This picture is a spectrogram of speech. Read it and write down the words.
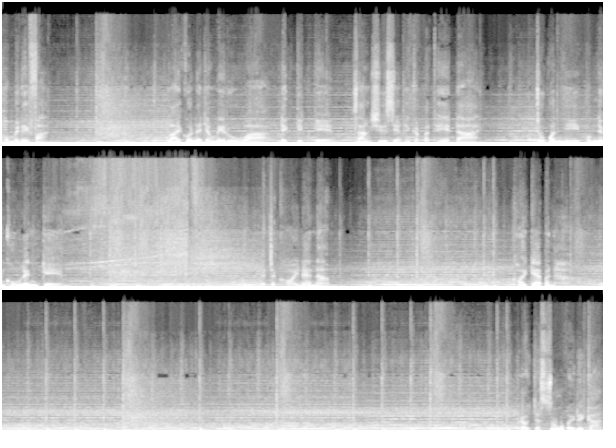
ผมไม่ได้ฝัน หลายคนอาจยังไม่รู้ว่าเด็กติดเกมสร้างชื่อเสียงให้กับประเทศได้ ทุกวันนี้ผมยังคงเล่นเกมและจะคอยแนะนำคอยแก้ปัญหา เราจะสู้ไปด้วยกัน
